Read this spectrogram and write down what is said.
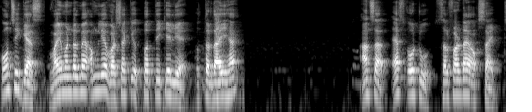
कौन सी गैस वायुमंडल में अम्लीय वर्षा की उत्पत्ति के लिए उत्तरदायी है? आंसर SO2 सल्फ़र डाइऑक्साइड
